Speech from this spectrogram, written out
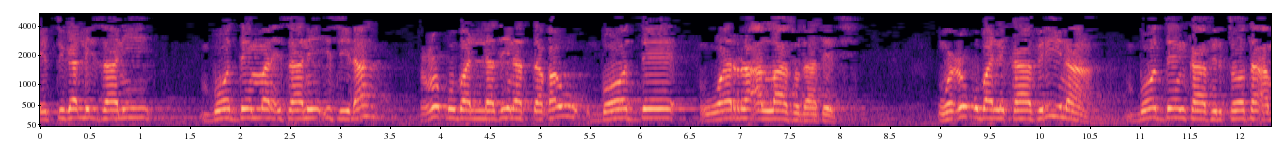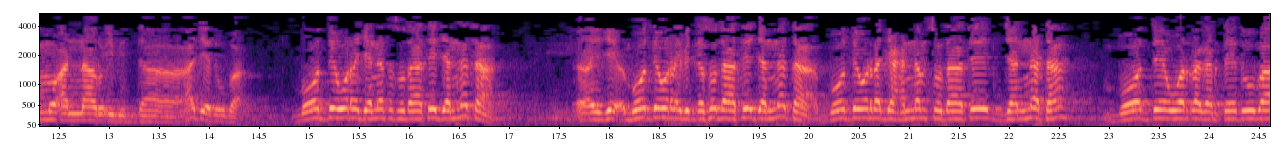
ابتقال لساني booddeen mana isaanii isiidha. Cuquba alladhiina attaqaw booddee warra allah sodaateeti. Wacuquba alkaafiriina booddeen kaafirtoota ammoo annaaru ibiddaa jedhuuba booddee warra jannata sodaatee jannata booddee warra ibidda sodaatee jannata booddee warra jahannam sodaatee jannata booddee warra gartee duuba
